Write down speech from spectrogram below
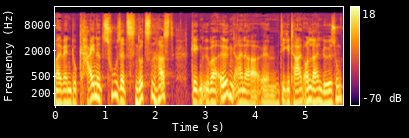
Weil wenn du keine Zusatznutzen hast, gegenüber irgendeiner ähm, digitalen Online-Lösung,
